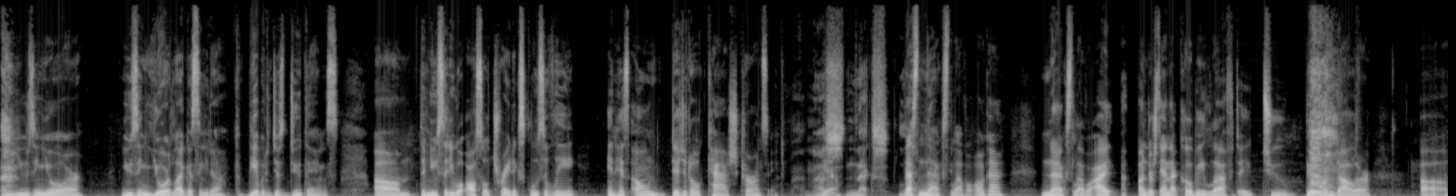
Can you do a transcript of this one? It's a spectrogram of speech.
and using your using your legacy to be able to just do things. Um, the new city will also trade exclusively in his own digital cash currency. That's next. That's next level. Okay. Next level. I understand that Kobe left a two billion dollar uh,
